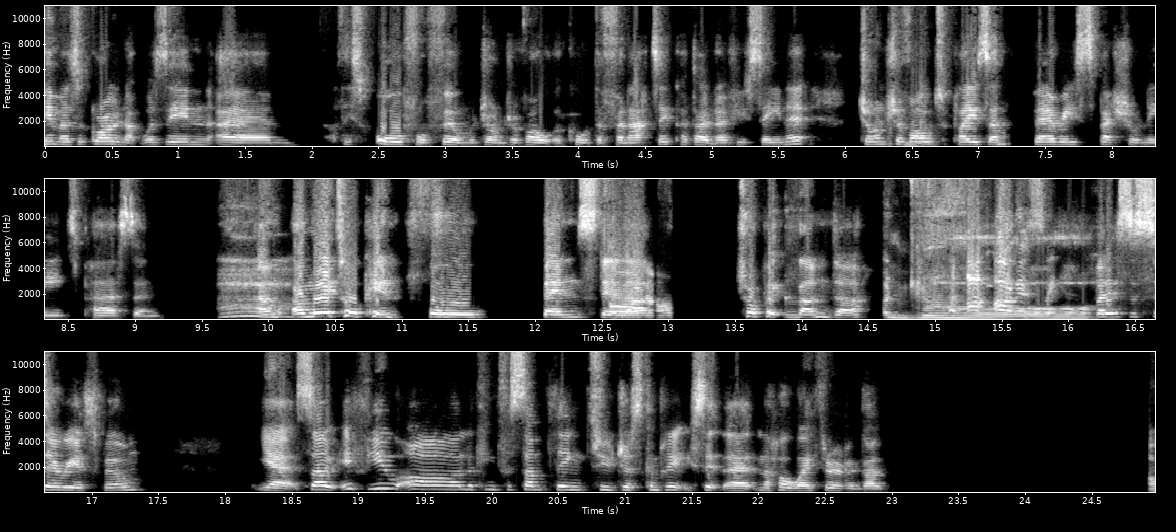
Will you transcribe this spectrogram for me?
him as a grown-up was in um this awful film with John Travolta called The Fanatic. I don't know if you've seen it. John Hmm. Travolta plays a very special needs person, and, and we're talking full Ben Stiller, Oh, no. Tropic Thunder. no. Honestly, but it's a serious film. Yeah, so if you are looking for something to just completely sit there and the whole way through and go, oh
